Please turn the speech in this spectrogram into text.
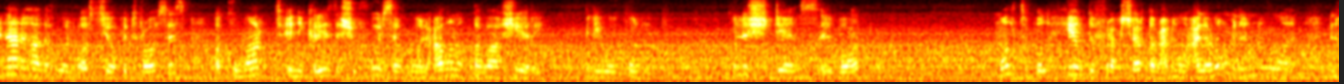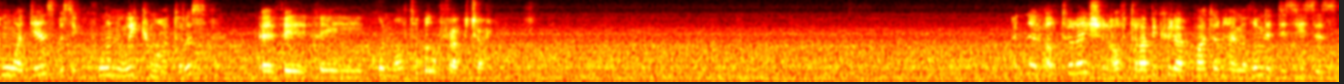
هنا هذا هو ال osteopetrosis أكو marked increase تشوفوه يسموه العظم الطباشيري اللي هو يكون كلش dense ال bone. multiple healed fracture طبعا هو على الرغم من إنه dense بس يكون weak matrix في في يكون multiple fracture عندنا ال alteration of trabecular pattern هاي من ضمن ال diseases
